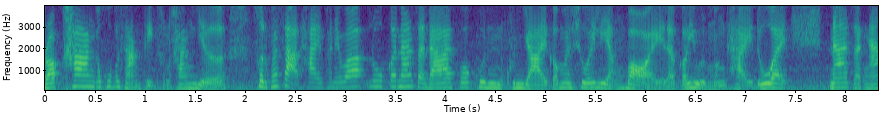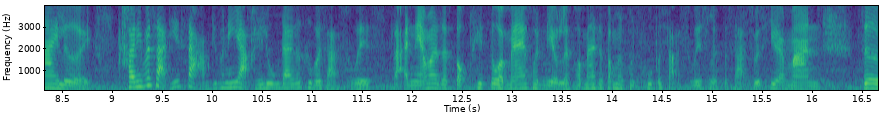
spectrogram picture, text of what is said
รอบข้างก็พูดภาษาอังกฤษค่อนข้างเยอะ ส่วนภาษาไทยพันว่าลูกก็น่าจะได้ เพราะว่าคุณคุณยายก็มาช่วยเลี้ยงบ่อย แล้วก็อยู่เมืองไทยด้วย น่าจะง่ายเลย คราวนี้ภาษาที่ 3 ที่พันนี่อยากให้ลูกได้ก็คือภาษาสวิสแต่อันนี้มันจะตกที่ตัวแม่คนเดียวเลยเพราะแม่จะต้องเป็นคนพูดภาษาสวิสหรือภาษาสวิสเยอรมัน เจอ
